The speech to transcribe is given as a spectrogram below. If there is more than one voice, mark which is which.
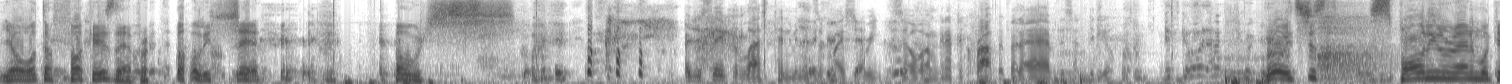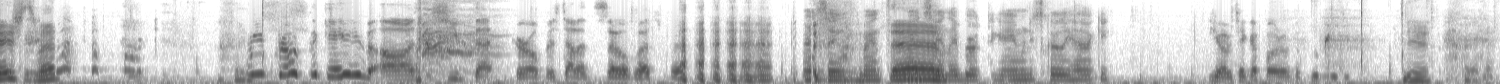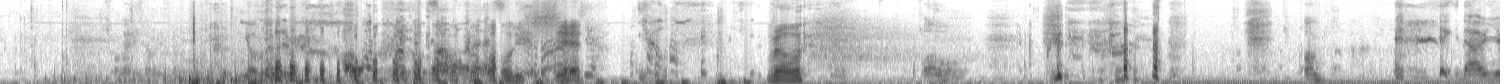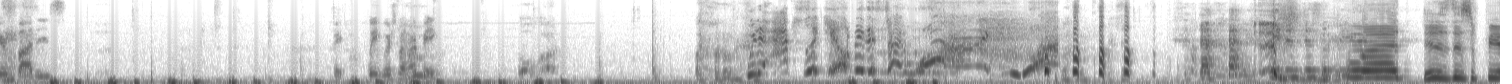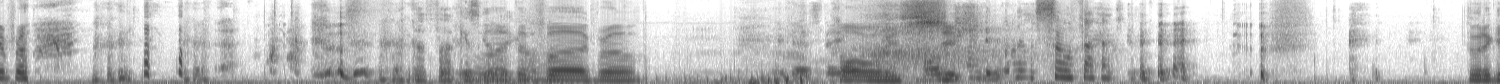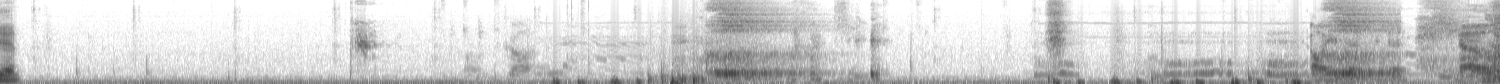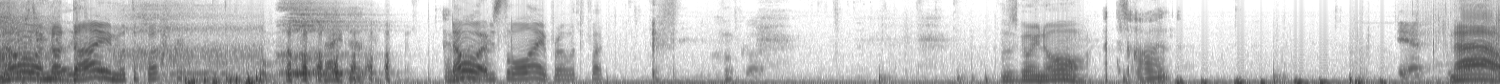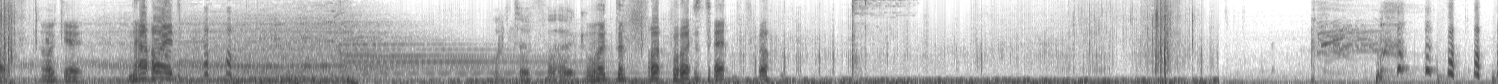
Speaker 1: Yo, what the fuck is that, bro? Holy shit. Oh, shh.
Speaker 2: I just saved the last 10 minutes of my screen, so I'm gonna have to crop it, but I have this on video.
Speaker 3: It's going after you.
Speaker 1: Bro, it's just spawning in random locations, man.
Speaker 3: We broke the game. Oh, sheep. That girl missed out on so much, bro.
Speaker 4: Man man, man saying they broke the game when he's clearly hacking.
Speaker 3: Yo, take a photo of the poop.
Speaker 1: yeah.
Speaker 3: Yo, remember the-
Speaker 1: Holy shit. Bro.
Speaker 5: Oh. oh.
Speaker 3: now your bodies. Wait, wait, where's my heart beating?
Speaker 5: Oh. God. Oh,
Speaker 3: Wait, it actually killed me this time. What? What?
Speaker 6: he just disappeared.
Speaker 1: What? It just disappeared, from.
Speaker 4: What the fuck is going on?
Speaker 1: What the
Speaker 4: on?
Speaker 1: fuck, bro?
Speaker 6: You're.
Speaker 1: Holy shit.
Speaker 4: That was so fast.
Speaker 1: Do it again.
Speaker 5: oh god.
Speaker 6: Oh, you did. dead. You're dead. No.
Speaker 1: No, I'm not dying. What the fuck?
Speaker 4: Now you're dead. Never
Speaker 1: No,
Speaker 4: mind.
Speaker 1: I'm still alive, bro. What the fuck?
Speaker 5: Oh god.
Speaker 1: What's going on?
Speaker 4: That's on.
Speaker 6: Yeah.
Speaker 1: Now. Okay. Now I.
Speaker 4: What the fuck?
Speaker 1: What the fuck was that, bro?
